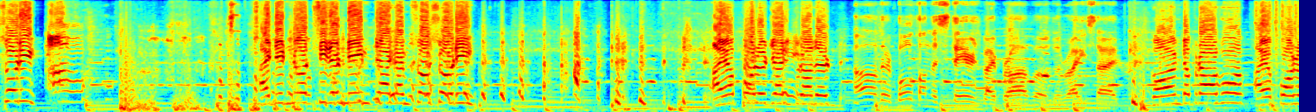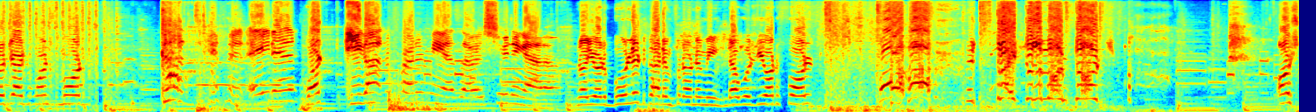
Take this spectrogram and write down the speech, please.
sorry. Oh. I did not see the name tag. I'm so sorry. I apologize, brother. Oh, they're both on the stairs by Bravo, the right side. Go on to Bravo. I apologize once more. God damn it, Aiden! What? You got in front of me as I was shooting at him. No, your bullet got in front of me. That was your fault. Oh, it's straight to the montage. Oh, sh-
